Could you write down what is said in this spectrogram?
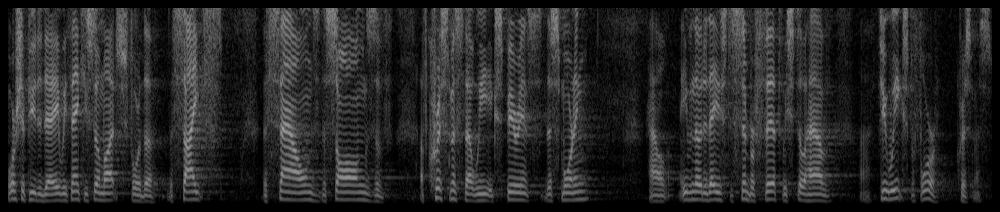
worship you today. We thank you so much for the, the sights, the sounds, the songs of, of Christmas that we experienced this morning. How, even though today is December 5th, we still have a few weeks before Christmas.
